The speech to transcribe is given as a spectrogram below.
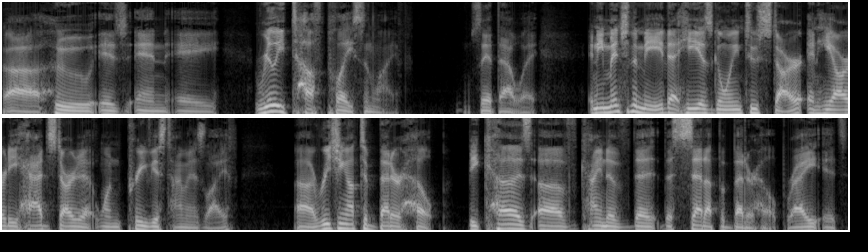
uh, who is in a really tough place in life. We'll say it that way. And he mentioned to me that he is going to start, and he already had started at one previous time in his life, uh, reaching out to BetterHelp because of kind of the the setup of BetterHelp. Right? It's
